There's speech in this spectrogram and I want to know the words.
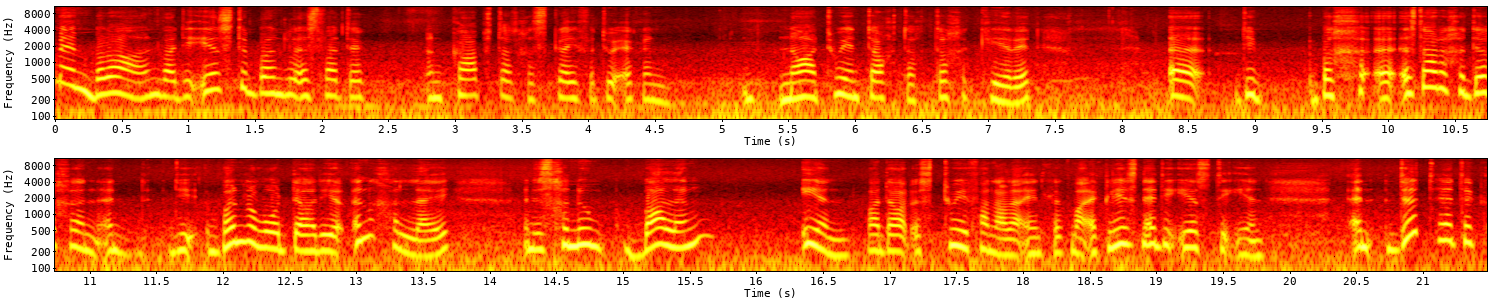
Membraan, wat die eerste bundel is wat ek in Kaapstad geskryf het toe ek in na 82 teruggekeer het, uh, die uh, is daar 'n gedig in en die bundel word daardeur ingelei en is genoem Balling 1, want daar is twee van hulle eintlik, maar ek lees net die eerste een. En dit het ek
